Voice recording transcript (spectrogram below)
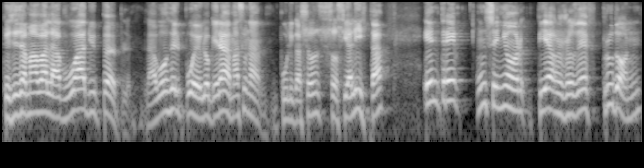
que se llamaba La Voix du Peuple, La Voz del Pueblo, que era además una publicación socialista, entre un señor, Pierre-Joseph Proudhon,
